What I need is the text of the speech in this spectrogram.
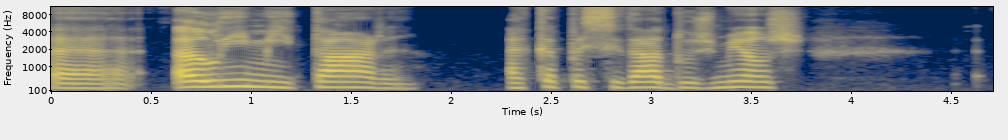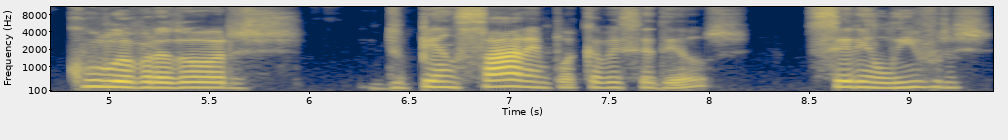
uh, a limitar a capacidade dos meus colaboradores de pensarem pela cabeça deles, de serem livres.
